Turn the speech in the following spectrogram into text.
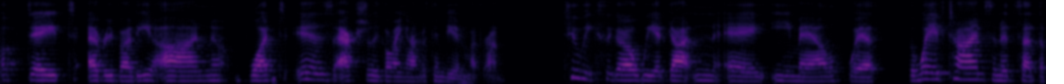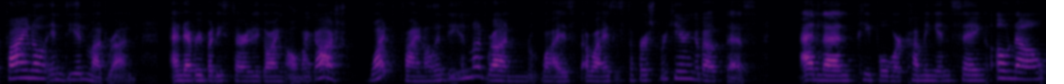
update everybody on what is actually going on with Indian Mud Run. Two weeks ago, we had gotten a email with the wave times, and it said the final Indian Mud Run and everybody started going, "Oh my gosh, what final Indian mud run? Why is why is this the first we're hearing about this?" And then people were coming in saying, "Oh no,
